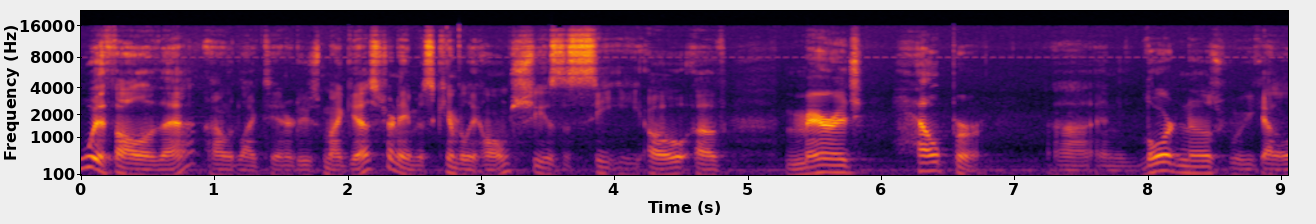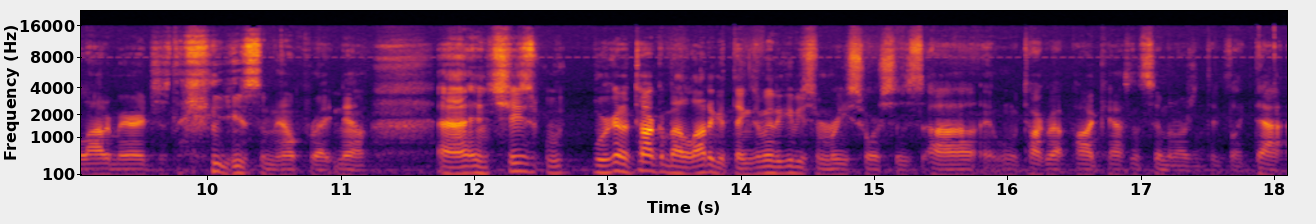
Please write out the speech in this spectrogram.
with all of that, I would like to introduce my guest. Her name is Kimberly Holmes. She is the CEO of Marriage Helper. Uh, and Lord knows we got a lot of marriages that use some help right now. Uh, and she's, we're going to talk about a lot of good things. I'm going to give you some resources uh, when we talk about podcasts and seminars and things like that.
